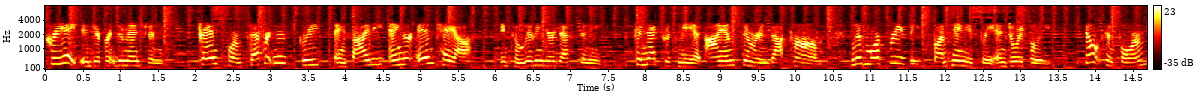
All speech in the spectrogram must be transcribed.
Create in different dimensions. Transform separateness, grief, anxiety, anger, and chaos into living your destiny. Connect with me at IamSimran.com. Live more freely, spontaneously, and joyfully. Don't conform.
